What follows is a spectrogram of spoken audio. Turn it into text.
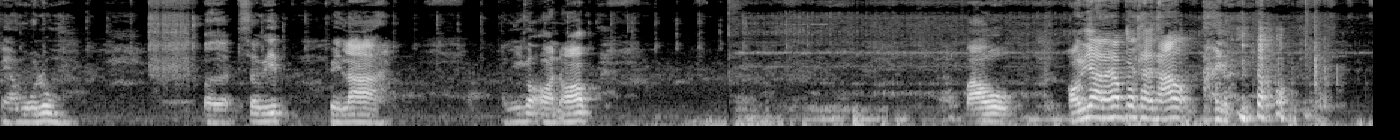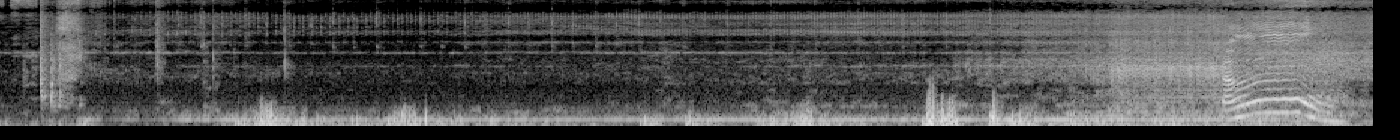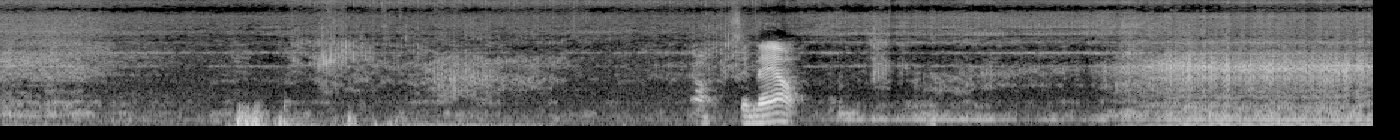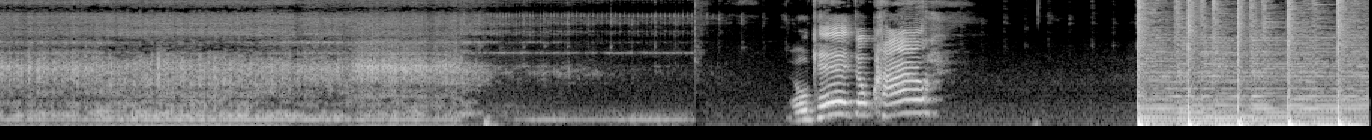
แนววอลลุ่ม เปิดสวิตช์เวลา อันนี้ก็ออนออฟ เบาขออนุญาตนะครับ ต้องใช้เท้าเอ้าเอาเสร็จแล้ว โอเคจบข่าว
